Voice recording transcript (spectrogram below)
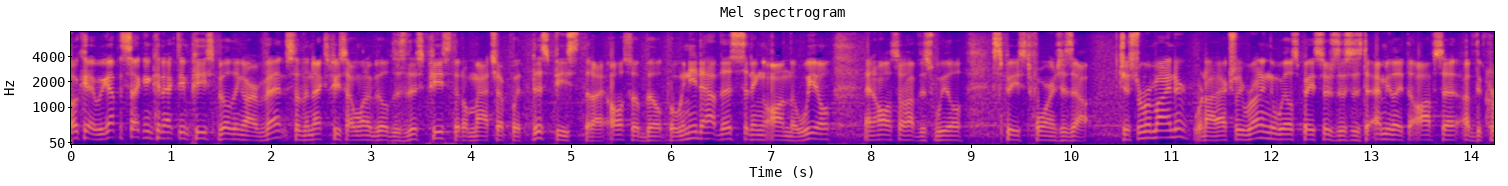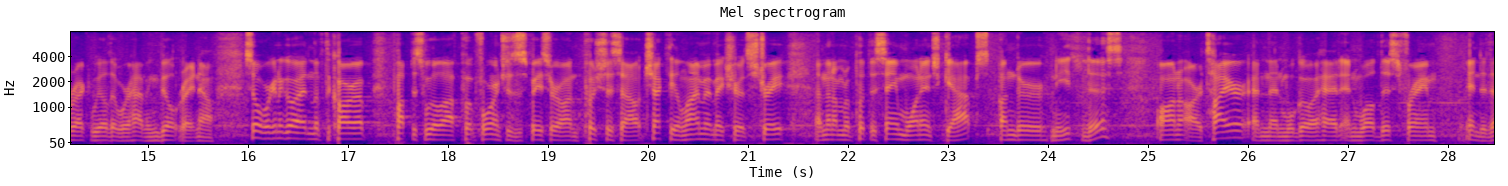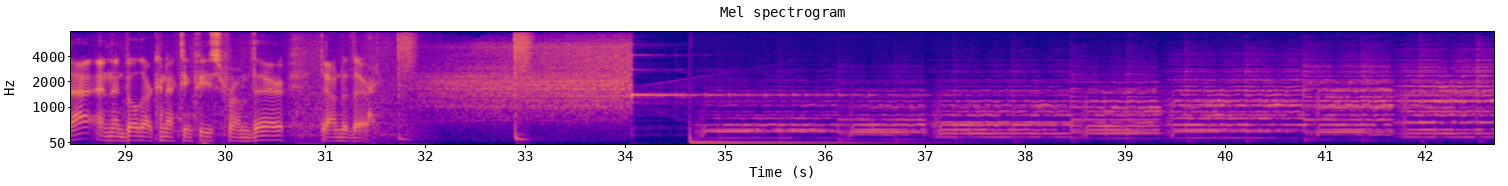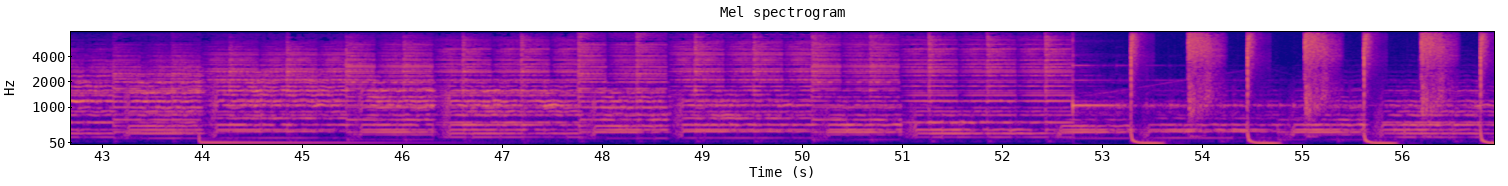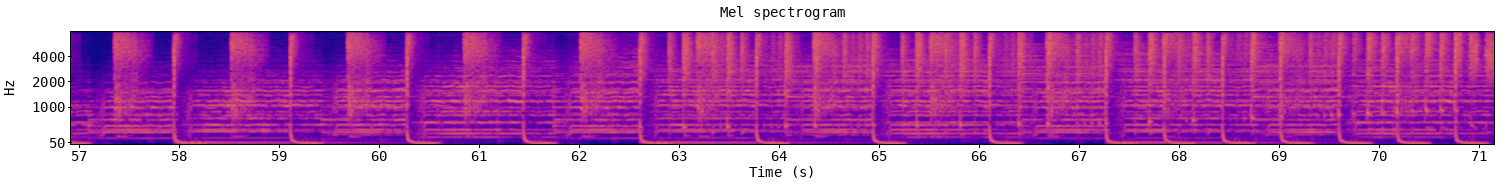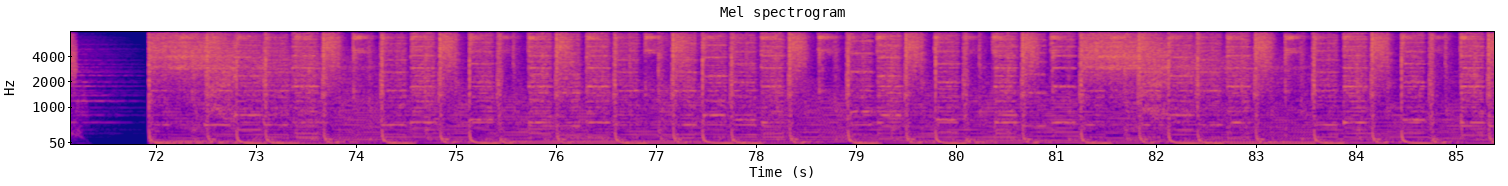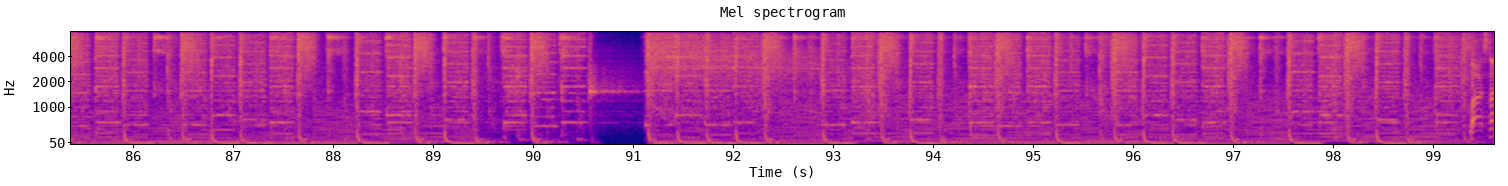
Okay, we got the second connecting piece building our vent, so the next piece I want to build is this piece that'll match up with this piece that I also built, but we need to have this sitting on the wheel and also have this wheel spaced four inches out. Just a reminder, we're not actually running the wheel spacers, this is to emulate the offset of the correct wheel that we're having built right now. So we're gonna go ahead and lift the car up, pop this wheel off, put four inches of spacer on, push this out, check the alignment, make sure it's straight, and then I'm gonna put the same one inch gaps underneath this on our tire, and then we'll go ahead and weld this frame into that, and then build our connecting piece from there down to there.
